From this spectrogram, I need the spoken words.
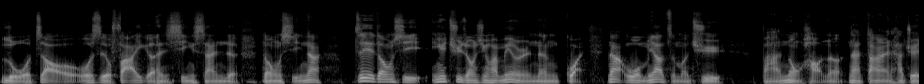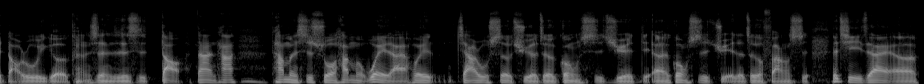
裸照，或是有发一个很新三的东西。东西，那这些东西因为去中心化，没有人能管。那我们要怎么去把它弄好呢？那当然，它就会导入一个可能甚至是到，当然它。他们是说，他们未来会加入社区的这个共识决定呃共识决的这个方式。那其实在，在呃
